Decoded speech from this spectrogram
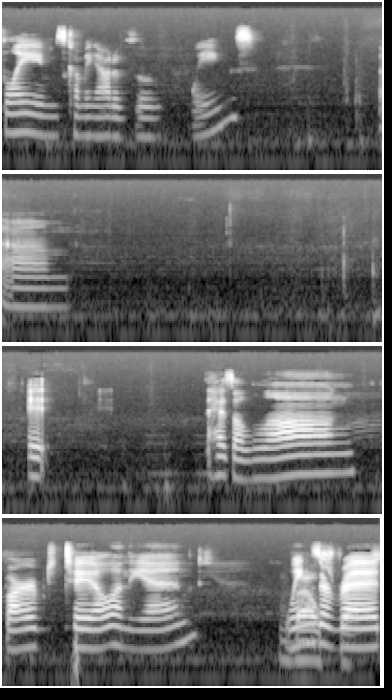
flames coming out of the wings. Um, it has a long, barbed tail on the end. Wings are Valstrax. red.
